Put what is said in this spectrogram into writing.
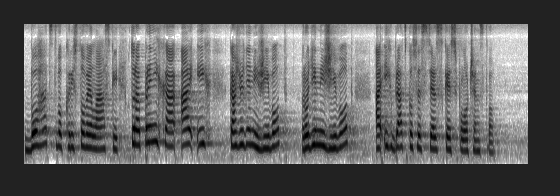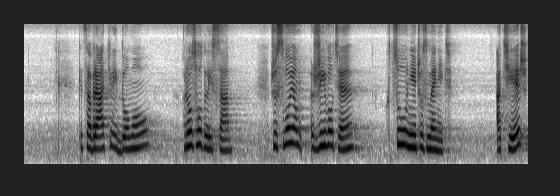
Bohatstvo Kristovej lásky, ktorá preniká aj ich každodenný život, rodinný život a ich bratsko-sesterské spoločenstvo. Keď sa vrátili domov, rozhodli sa, že v svojom živote chcú niečo zmeniť. A tiež,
